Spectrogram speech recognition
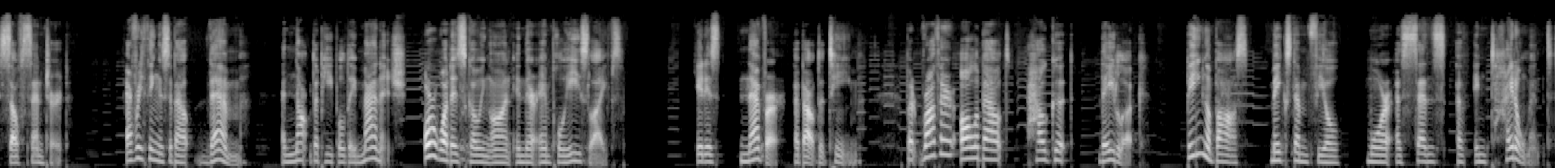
self centered. Everything is about them and not the people they manage or what is going on in their employees' lives. It is never about the team, but rather all about how good they look. Being a boss makes them feel more a sense of entitlement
